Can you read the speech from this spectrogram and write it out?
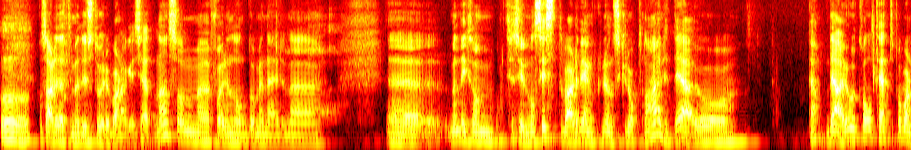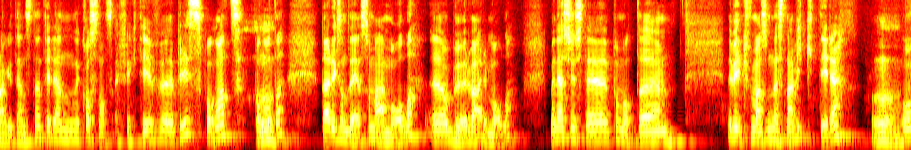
-huh. Og så er det dette med de store barnehagekjedene som får en sånn dominerende men liksom, til syvende og sist, hva er det vi egentlig ønsker å oppnå her? Det er jo, ja, det er jo kvalitet på barnehagetjenestene til en kostnadseffektiv eh, pris. på en måte. På en mm. måte. Det er liksom det som er målet, eh, og bør være målet. Men jeg syns det på en måte Det virker for meg som nesten er viktigere Mm. Å,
